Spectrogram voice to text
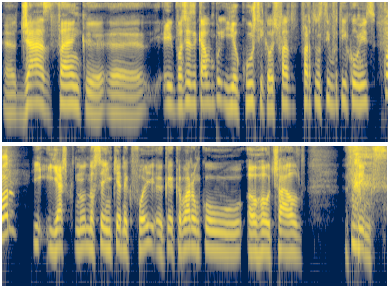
uh, jazz, funk, uh, e vocês acabam, e acústica, eles fartam-se divertir com isso. Claro. E, acho que, não, não sei em que ano é que foi, acabaram com o Oh Child Things.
